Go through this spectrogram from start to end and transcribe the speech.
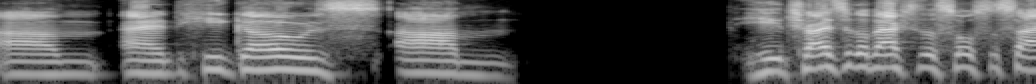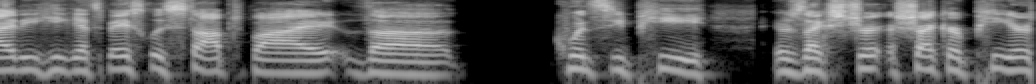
um and he goes um he tries to go back to the Soul Society. He gets basically stopped by the Quincy P. It was like Stri- Striker P or,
